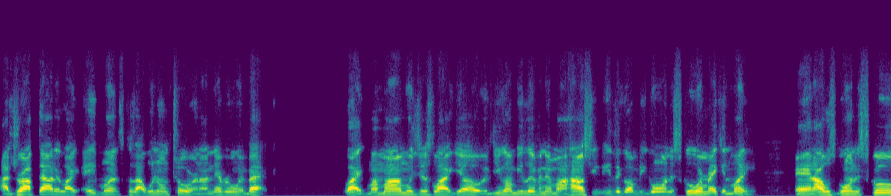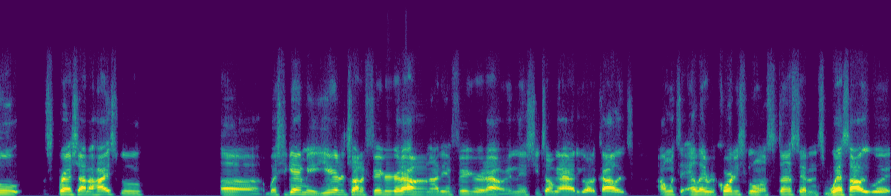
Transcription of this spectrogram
I dropped out at like eight months because I went on tour and I never went back. Like my mom was just like, "Yo, if you're gonna be living in my house, you either gonna be going to school or making money." And I was going to school fresh out of high school, uh, but she gave me a year to try to figure it out, and I didn't figure it out. And then she told me I had to go to college. I went to LA Recording School on Sunset in West Hollywood,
